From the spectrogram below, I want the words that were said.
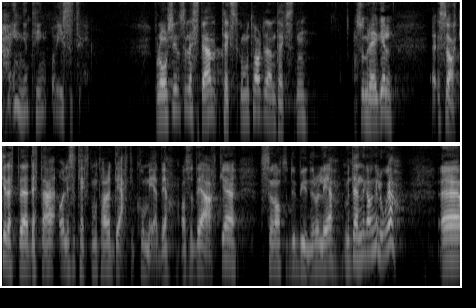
Jeg har ingenting å vise til. For noen år siden så leste jeg en tekstkommentar til den teksten. Som regel eh, så er ikke dette, dette Å lese tekstkommentarer det er ikke komedie. Altså, det er ikke sånn at du begynner å le. Men denne gangen lo jeg. Eh,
